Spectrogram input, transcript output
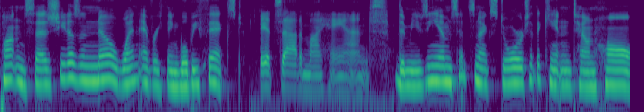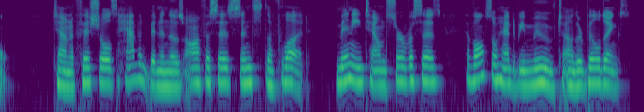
Ponton says she doesn't know when everything will be fixed. It's out of my hands. The museum sits next door to the Canton Town Hall. Town officials haven't been in those offices since the flood. Many town services have also had to be moved to other buildings.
